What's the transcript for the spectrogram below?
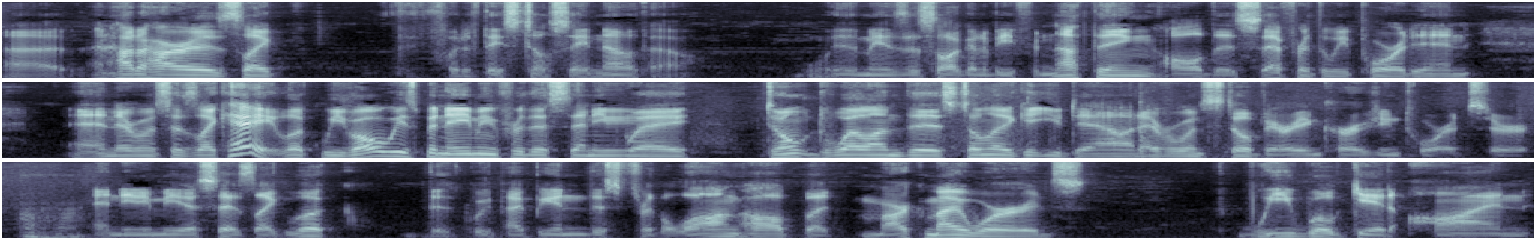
Uh, and Hatohara is like, what if they still say no, though? I mean, is this all going to be for nothing? All this effort that we poured in, and everyone says like, "Hey, look, we've always been aiming for this anyway. Don't dwell on this. Don't let it get you down." Everyone's still very encouraging towards her, Mm-hmm. and Nina says like, "Look, we might be in this for the long haul, but mark my words, we will get on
